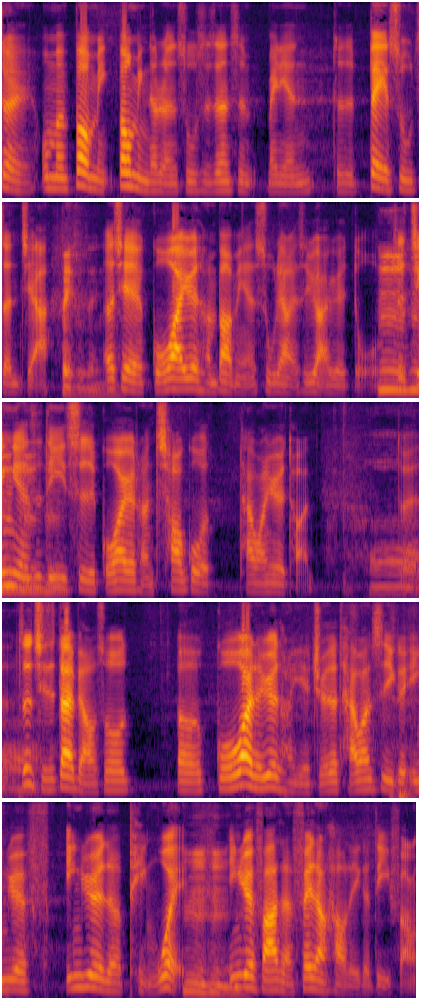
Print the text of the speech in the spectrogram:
对，我们报名报名的人数是真的是每年就是倍数增加，倍数增加，而且国外乐团报名的数量也是越来越多。嗯，就今年是第一次国外乐团超过台湾乐团。哦，对，这其实代表说，呃，国外的乐团也觉得台湾是一个音乐音乐的品味，音乐发展非常好的一个地方，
